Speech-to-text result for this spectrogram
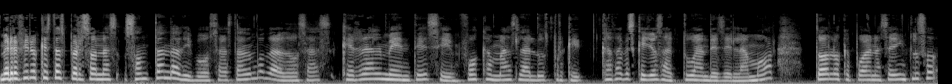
Me refiero a que estas personas son tan dadivosas, tan bondadosas, que realmente se enfoca más la luz porque cada vez que ellos actúan desde el amor, todo lo que puedan hacer, incluso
